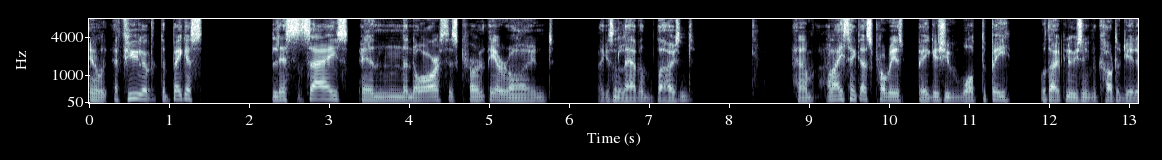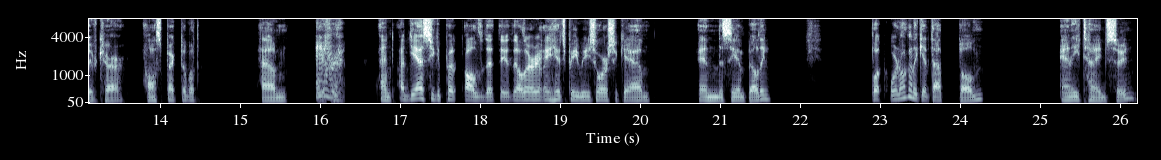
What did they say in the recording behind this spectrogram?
you know, if you look at the biggest list size in the north is currently around, I guess, eleven thousand. Um, and I think that's probably as big as you want to be without losing the continuity of care aspect of it. Um, and and yes, you could put all the, the, the other AHP resource again in the same building, but we're not going to get that done anytime soon.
